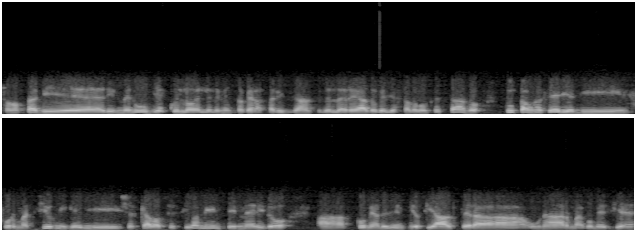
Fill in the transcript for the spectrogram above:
sono stati eh, rinvenuti, e quello è l'elemento caratterizzante del reato che gli è stato contestato, tutta una serie di informazioni che egli cercava ossessivamente in merito a come ad esempio si altera un'arma, come si, è,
